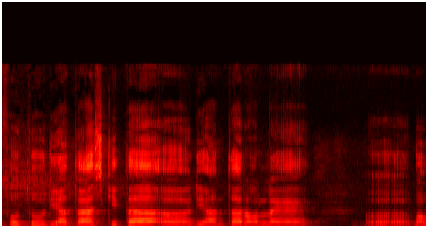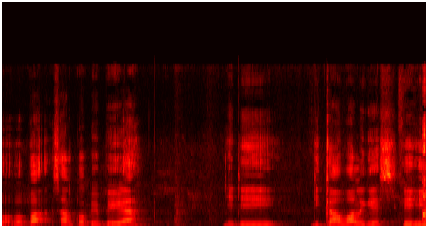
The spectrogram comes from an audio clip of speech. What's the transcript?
Foto di atas kita eh, diantar oleh eh, bapak-bapak Salpo PP ya. Jadi dikawal guys. Hehe.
